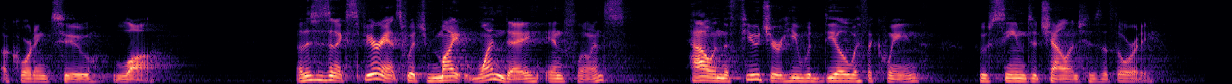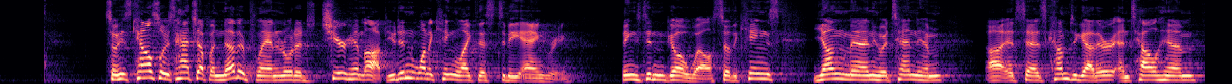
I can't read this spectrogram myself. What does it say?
according to law. Now, this is an experience which might one day influence how in the future he would deal with a queen who seemed to challenge his authority. So his counselors hatch up another plan in order to cheer him up. You didn't want a king like this to be angry. Things didn't go well. So the king's young men who attend him, uh, it says, come together and tell him,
